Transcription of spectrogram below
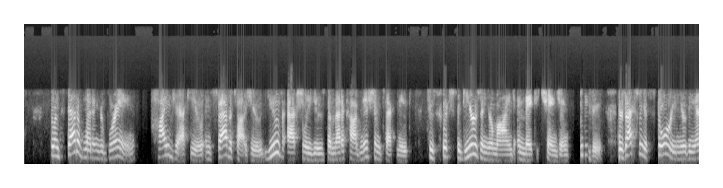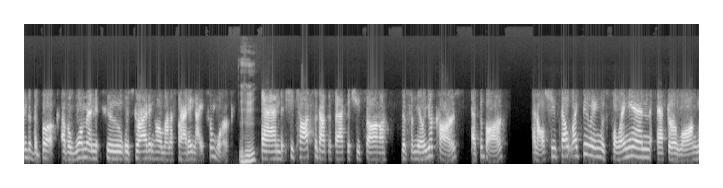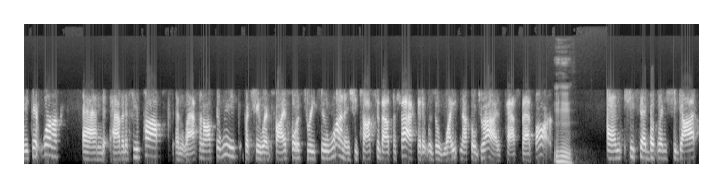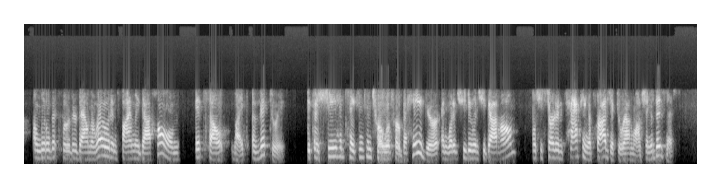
So instead of letting your brain hijack you and sabotage you, you've actually used the metacognition technique to switch the gears in your mind and make changing easy. There's actually a story near the end of the book of a woman who was driving home on a Friday night from work, mm-hmm. and she talks about the fact that she saw the familiar cars at the bar, and all she felt like doing was pulling in after a long week at work and having a few pops and laughing off the week. But she went five, four, three, two, one, and she talks about the fact that it was a white knuckle drive past that bar. Mm-hmm. And she said, but when she got a little bit further down the road and finally got home, it felt like a victory because she had taken control of her behavior. And what did she do when she got home? Well, she started attacking a project around launching a business,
